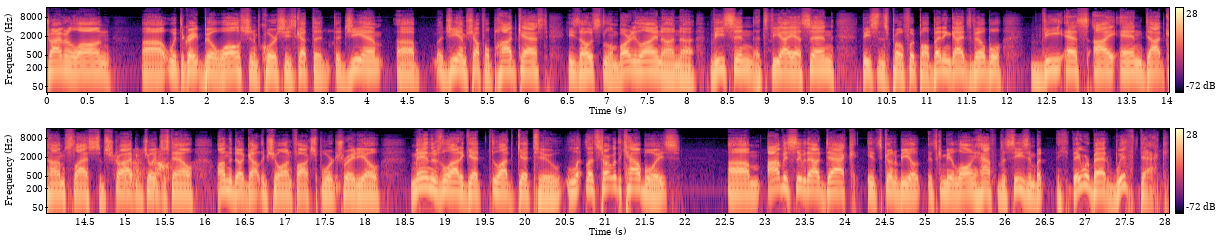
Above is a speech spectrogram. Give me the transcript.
driving along uh, with the great Bill Walsh, and of course he's got the the GM uh, GM Shuffle podcast. He's the host of the Lombardi Line on uh. That's V I S N. VSIN's Pro Football Betting Guides available. VSIN.com slash subscribe. He joins us now on the Doug Gottlieb Show on Fox Sports Radio. Man, there's a lot to get a lot to get to. Let- Let's start with the Cowboys. Um, obviously, without Dak, it's going to be a it's going to be a long half of a season. But they were bad with Dak.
